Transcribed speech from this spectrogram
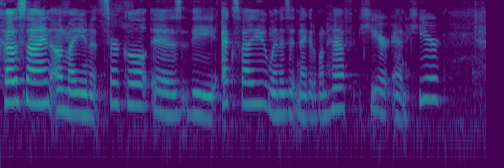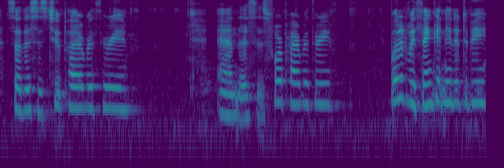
Cosine on my unit circle is the x value. When is it negative 1 half? Here and here. So this is 2 pi over 3. and this is 4 pi over 3. What did we think it needed to be?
